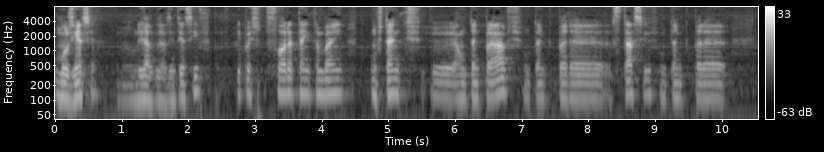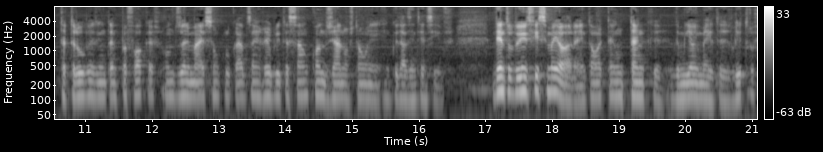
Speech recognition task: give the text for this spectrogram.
uma urgência, uma unidade de cuidados intensivos. E depois de fora tem também uns tanques, eh, há um tanque para aves, um tanque para cetáceos, um tanque para tartarugas e um tanque para focas, onde os animais são colocados em reabilitação quando já não estão em, cuidados intensivos. Dentro do edifício maior, então é que tem um tanque de milhão e meio de litros,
